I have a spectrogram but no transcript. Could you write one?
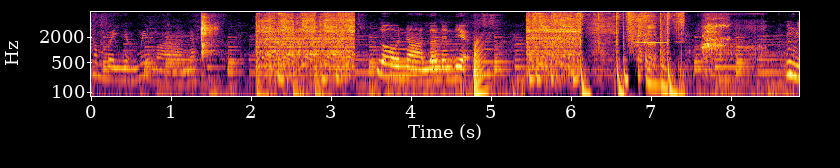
ทำไมยังไม่มานะรอนานแล้วนะเนี่ยอืม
